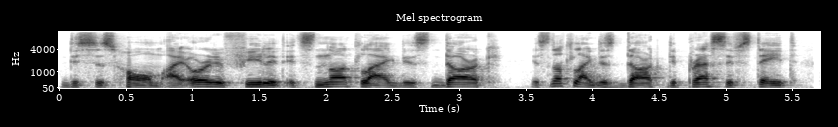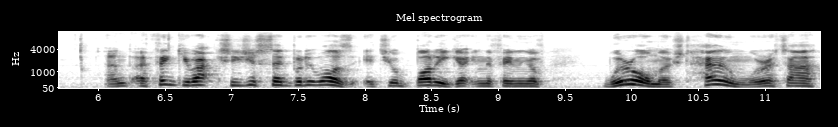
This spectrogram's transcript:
This is home. I already feel it. It's not like this dark, it's not like this dark depressive state. And I think you actually just said what it was. It's your body getting the feeling of, we're almost home. We're at our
